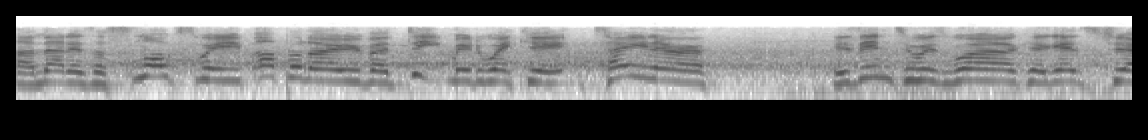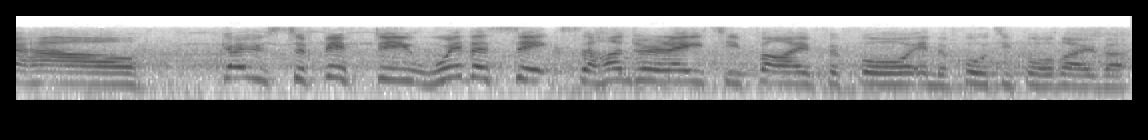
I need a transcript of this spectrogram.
And that is a slog sweep up and over, deep mid wicket. Taylor is into his work against Chahal. Goes to 50 with a six, 185 for four in the 44th over.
